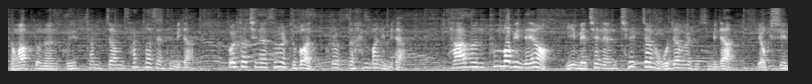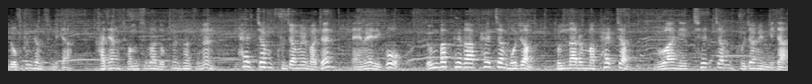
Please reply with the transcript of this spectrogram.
정확도는 93.3%입니다. 볼터치는 22번, 크로스 1번입니다. 다음은 FotMob인데요. 이 매체는 7.5점을 줬습니다. 역시 높은 점수입니다. 가장 점수가 높은 선수는 8.9점을 받은 에멜이고 은바페가 8.5점, 돈나룸마 8점, 무한이 7.9점입니다.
